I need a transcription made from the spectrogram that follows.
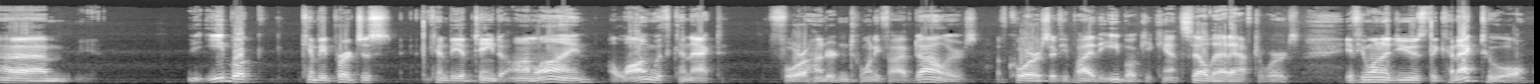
um, the ebook can be purchased, can be obtained online along with Connect for $125. Of course, if you buy the ebook, you can't sell that afterwards. If you want to use the Connect tool,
